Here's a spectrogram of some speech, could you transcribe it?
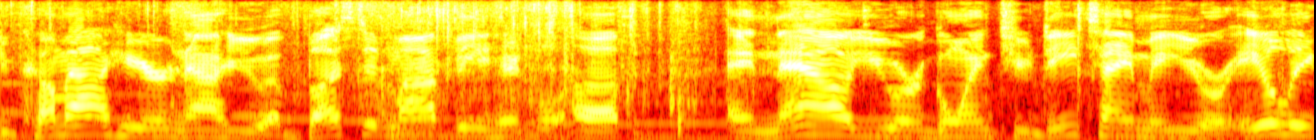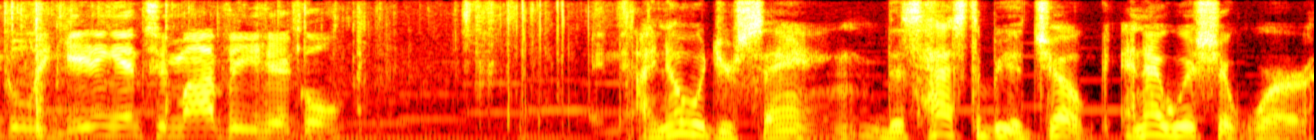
to come out here. Now you have busted my vehicle up, and now you are going to detain me. You are illegally getting into my vehicle. I know what you're saying. This has to be a joke, and I wish it were.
